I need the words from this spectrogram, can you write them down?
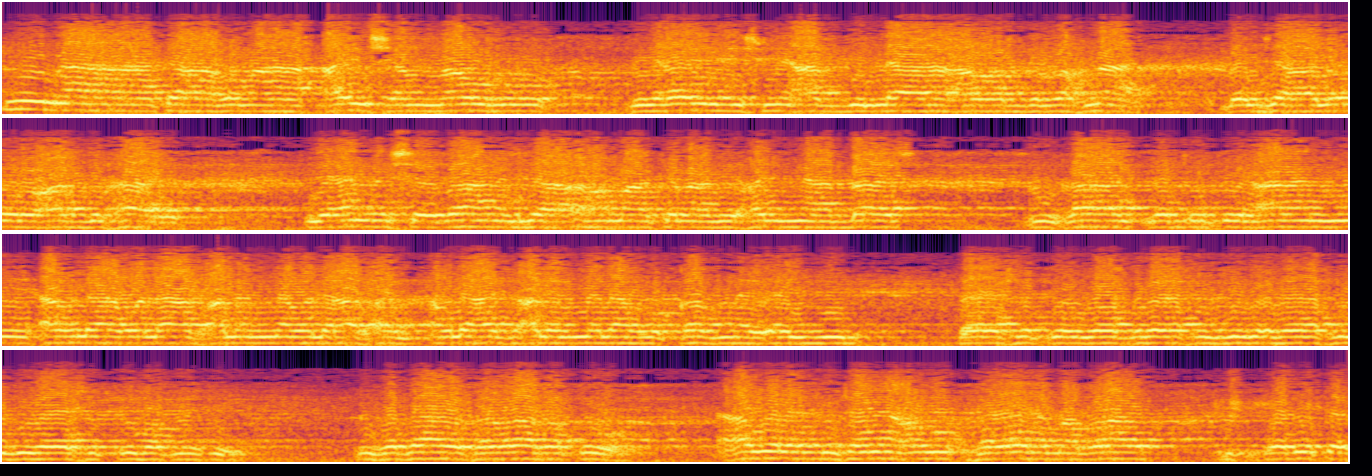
فيما آتاهما أي سموه بغير اسم عبد الله أو عبد الرحمن بل جعلوه عبد الحارث لأن الشيطان جاءهما كما في حديث عباس قال لتطيعاني أو لا ولا أفعلن ولا أفعل أو لا أجعلن له قرن أيد. فيشق البطن فيخرج فيخرج ويشق بطنك الفقهاء توافقوا أولا امتنعوا ثلاث مرات وذكر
